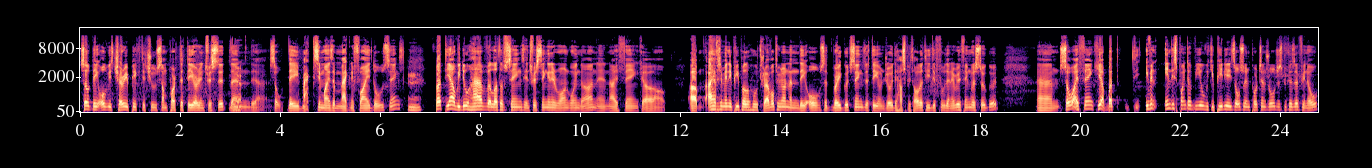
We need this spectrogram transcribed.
so they always cherry pick to choose some part that they are interested. Then, yeah. so they maximize and magnify those things. But yeah, we do have a lot of things interesting in Iran going on, and I think. Uh, um, I have seen many people who travel to Iran and they all said very good things that they enjoyed the hospitality, the food, and everything was so good. Um, so I think, yeah, but the, even in this point of view, Wikipedia is also an important role just because of, you know,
